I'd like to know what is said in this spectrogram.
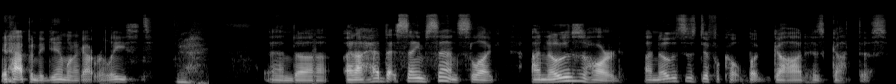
it happened again when I got released. Yeah. and uh, and I had that same sense like I know this is hard, I know this is difficult, but God has got this.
